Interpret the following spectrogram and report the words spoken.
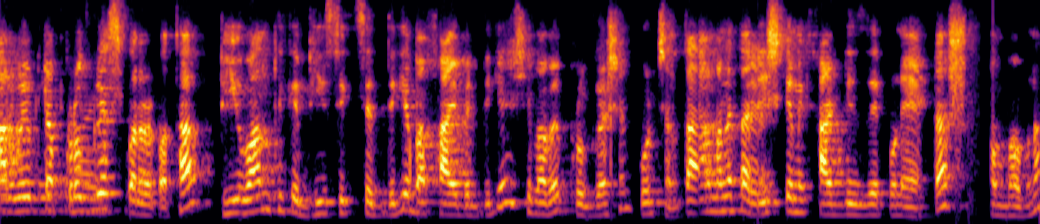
আর ওয়েবটা প্রোগ্রেস করার কথা ভি ওয়ান থেকে ভি সিক্স এর দিকে বা ফাইভ এর দিকে সেভাবে প্রোগ্রেশন করছেন না। তার মানে তার ইস্কেমিক হার্ট ডিজিজের কোনো একটা সম্ভাবনা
